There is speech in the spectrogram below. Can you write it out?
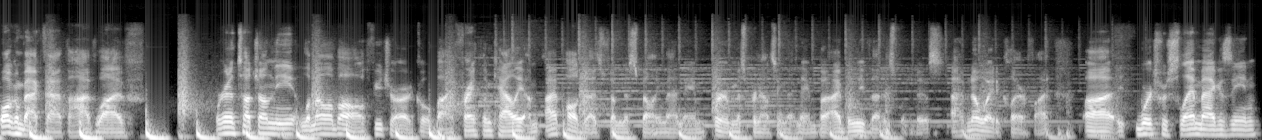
Welcome back to At the Hive Live. We're going to touch on the LaMelo Ball feature article by Franklyn Calle. i apologize for misspelling that name or mispronouncing that name, but I believe that is what it is. I have no way to clarify. Uh, it works for Slam Magazine.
